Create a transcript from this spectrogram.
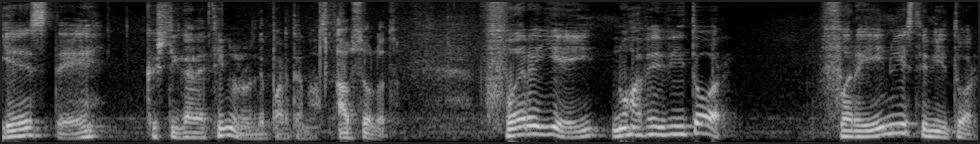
este câștigarea tinerilor de partea noastră. Absolut. Fără ei nu avem viitor. Fără ei nu este viitor.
